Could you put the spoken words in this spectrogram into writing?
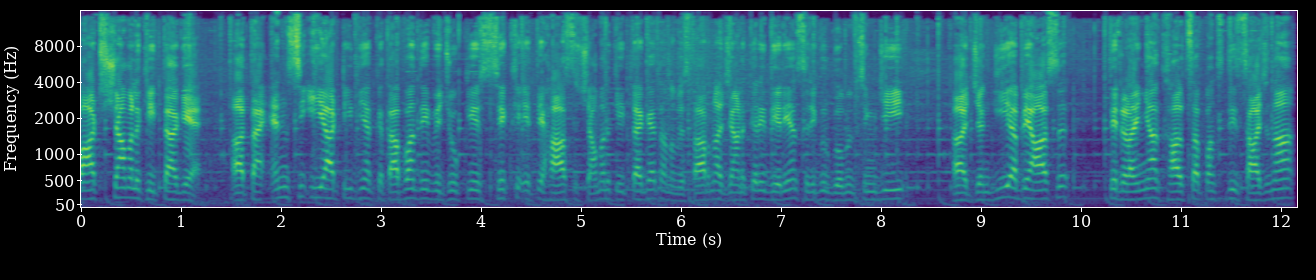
ਪਾਠ ਸ਼ਾਮਲ ਕੀਤਾ ਗਿਆ। ਹੈ ਤਾਂ ਐਨਸੀਈਆਰਟੀ ਦੀਆਂ ਕਿਤਾਬਾਂ ਦੇ ਵਿੱਚ ਜੋ ਕਿ ਸਿੱਖ ਇਤਿਹਾਸ ਸ਼ਾਮਲ ਕੀਤਾ ਗਿਆ, ਤੁਹਾਨੂੰ ਵਿਸਤਾਰ ਨਾਲ ਜਾਣਕਾਰੀ ਦੇ ਰਹੇ ਹਾਂ। ਸ੍ਰੀ ਗੁਰੂ ਗੋਬਿੰਦ ਸਿੰਘ ਜੀ ਜੰਗੀ ਅਭਿਆਸ ਤੇ ਲੜਾਈਆਂ, ਖਾਲਸਾ ਪੰਥ ਦੀ ਸਾਜਨਾ,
